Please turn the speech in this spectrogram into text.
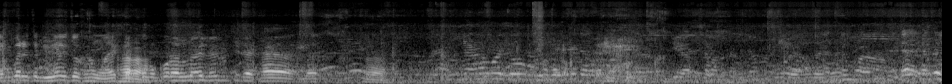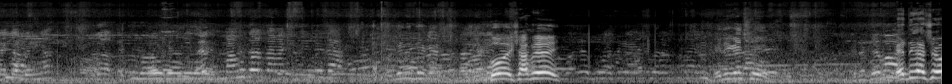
একবারে তো ডিনার তো খামো একটা হ্যাঁ। কোরাল লই খায় বাস হ্যাঁ। কই সাফি? এদিকে আসো। এদিকে আসো।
